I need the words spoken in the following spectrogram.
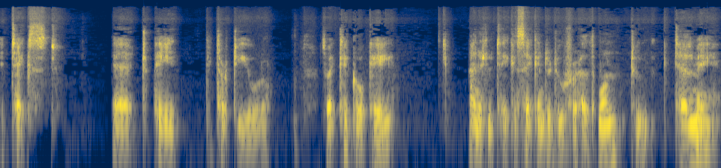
a text uh, to pay the 30 euro. So I click OK, and it'll take a second or two for Health One to tell me,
